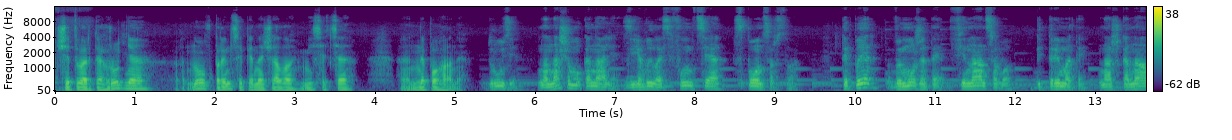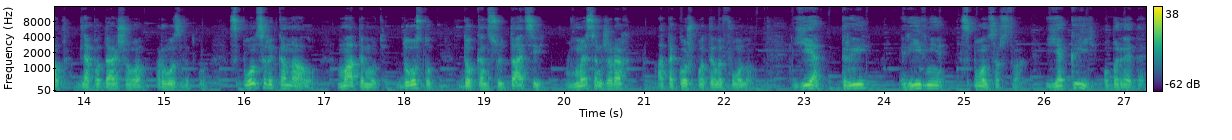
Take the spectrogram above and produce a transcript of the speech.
4 грудня. Ну, в принципі, начало місяця непогане. Друзі, на нашому каналі з'явилась функція спонсорства. Тепер ви можете фінансово підтримати наш канал для подальшого розвитку. Спонсори каналу матимуть доступ до консультацій в месенджерах, а також по телефону. Є три рівні спонсорства. Який оберете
